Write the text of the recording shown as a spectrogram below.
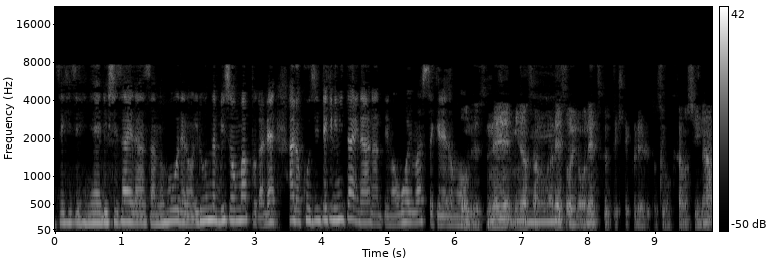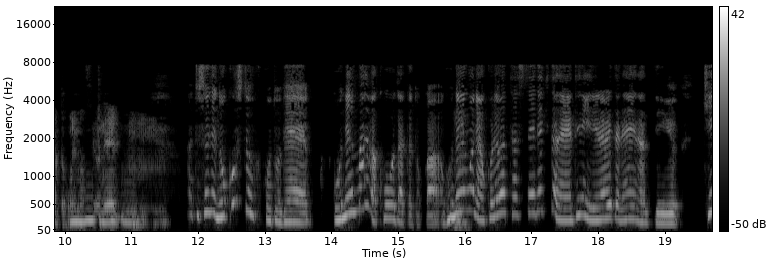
ぜひぜひね、リシ財団さんの方でのいろんなビジョンマップがね、あの、個人的に見たいな、なんて今思いましたけれども。そうですね。皆さんがね、ねそういうのをね、作ってきてくれるとすごく楽しいなと思いますよね。うんうんあと、それで残しておくことで、5年前はこうだったとか、5年後にはこれは達成できたね、手に入れられたね、なんていう経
